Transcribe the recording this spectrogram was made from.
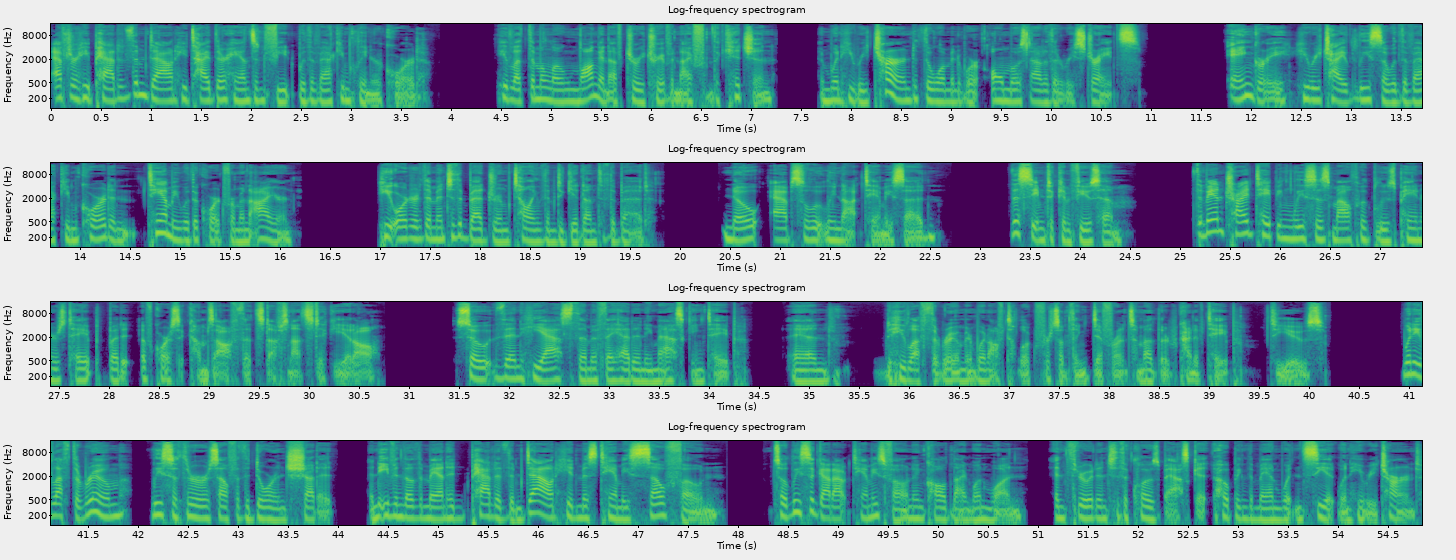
After he patted them down, he tied their hands and feet with a vacuum cleaner cord. He let them alone long enough to retrieve a knife from the kitchen, and when he returned, the women were almost out of their restraints. Angry, he retied Lisa with the vacuum cord and Tammy with a cord from an iron. He ordered them into the bedroom, telling them to get onto the bed. No, absolutely not, Tammy said. This seemed to confuse him. The man tried taping Lisa's mouth with blues painter's tape, but it, of course it comes off. That stuff's not sticky at all. So then he asked them if they had any masking tape, and he left the room and went off to look for something different, some other kind of tape to use. When he left the room, Lisa threw herself at the door and shut it. And even though the man had patted them down, he had missed Tammy's cell phone. So Lisa got out Tammy's phone and called 911. and threw it into the clothes basket, hoping the man wouldn't see it when he returned.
